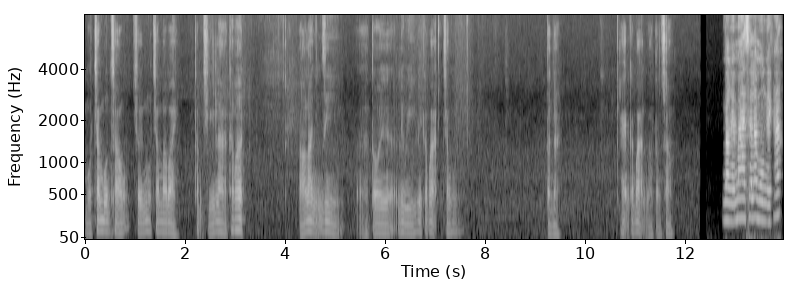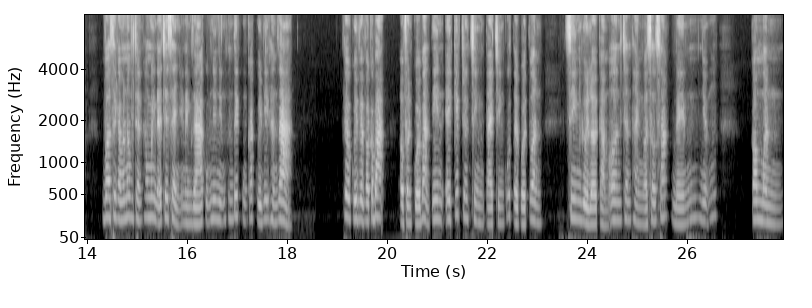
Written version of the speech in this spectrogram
146 cho đến 137, thậm chí là thấp hơn. Đó là những gì ờ, tôi lưu ý với các bạn trong tuần này. Hẹn các bạn vào tuần sau. Và ngày mai sẽ là một ngày khác. Vâng xin cảm ơn ông Trần Khang Minh đã chia sẻ những đánh giá cũng như những phân tích cùng các quý vị khán giả thưa quý vị và các bạn ở phần cuối bản tin ekip chương trình tài chính quốc tế cuối tuần xin gửi lời cảm ơn chân thành và sâu sắc đến những comment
